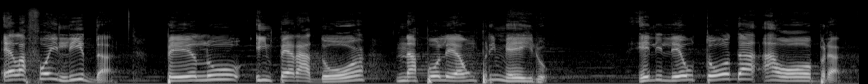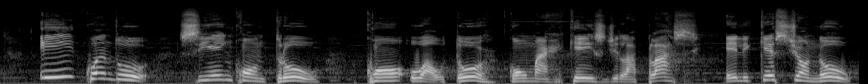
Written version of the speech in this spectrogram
ela foi lida pelo imperador Napoleão I. Ele leu toda a obra. E quando se encontrou com o autor, com o Marquês de Laplace, ele questionou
